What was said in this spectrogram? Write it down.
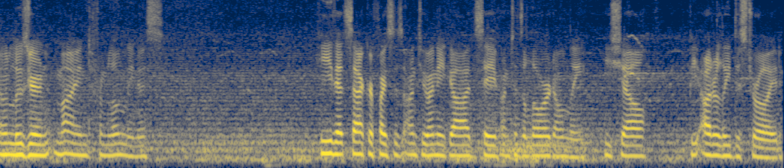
Don't lose your mind from loneliness. He that sacrifices unto any god save unto the Lord only, he shall be utterly destroyed.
